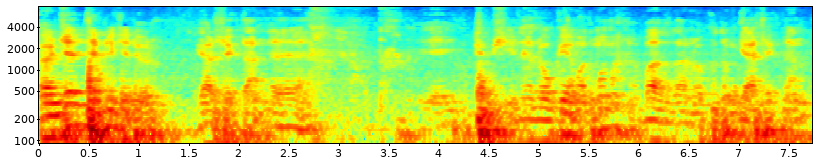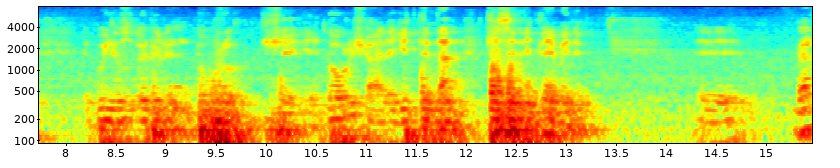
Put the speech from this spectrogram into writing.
Önce tebrik ediyorum. Gerçekten e, e, tüm şiirlerini okuyamadım ama bazılarını okudum. Gerçekten bu yıl ödülün doğru şey, doğru şaire gittiğinden kesinlikle eminim. E, ben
